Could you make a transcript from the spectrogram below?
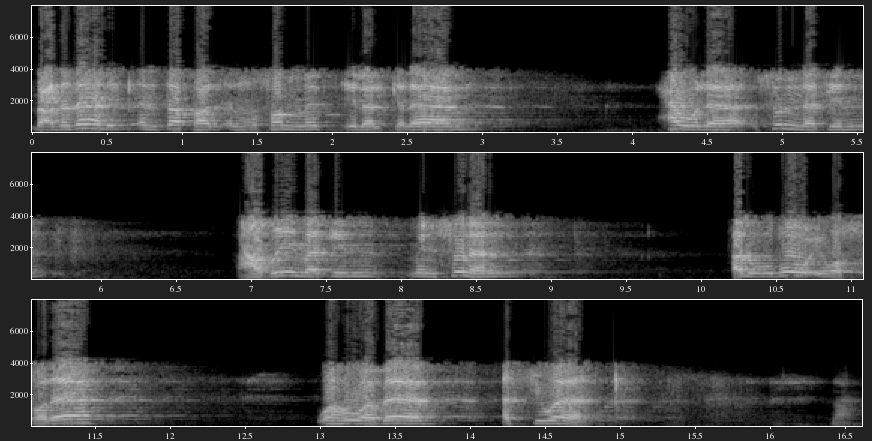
بعد ذلك انتقل المصنف إلى الكلام حول سنة عظيمة من سنن الوضوء والصلاة وهو باب السواك. نعم.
